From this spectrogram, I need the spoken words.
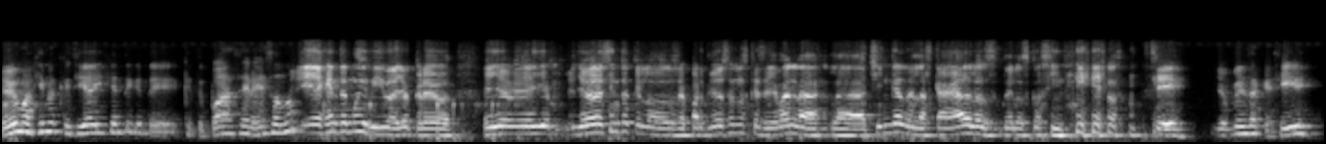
Yo me imagino que sí hay gente que te, que te pueda hacer eso, ¿no? Y hay gente muy viva, yo creo. Yo, yo, yo siento que los repartidores son los que se llevan la, la chinga de las cagadas de los, de los cocineros. Sí, yo pienso que sí.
